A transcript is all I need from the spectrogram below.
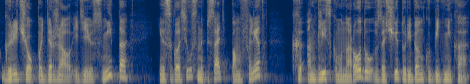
горячо поддержал идею Смита и согласился написать памфлет к английскому народу в защиту ребенку-бедняка.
